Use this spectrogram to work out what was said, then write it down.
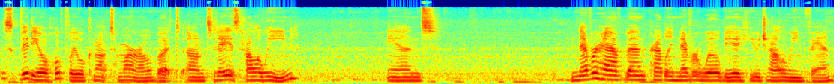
this video hopefully will come out tomorrow, but um, today is Halloween, and never have been, probably never will be a huge Halloween fan.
